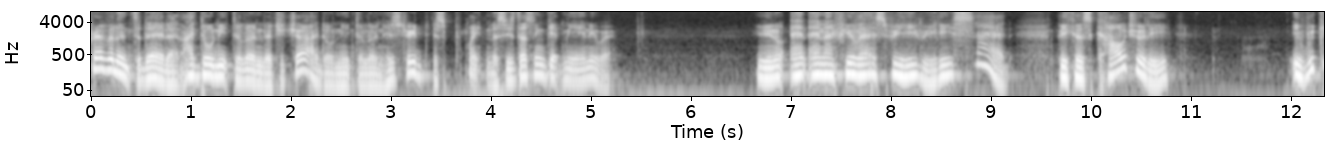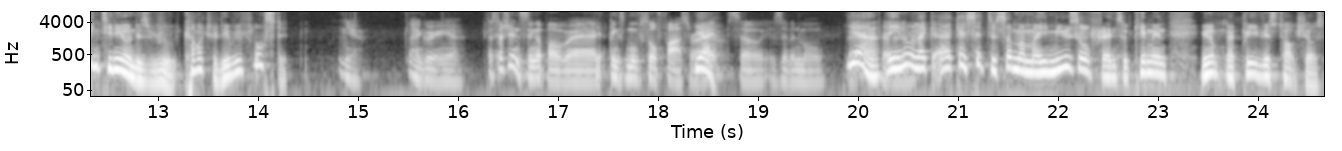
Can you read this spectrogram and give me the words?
prevalent today that I don't need to learn literature, I don't need to learn history. It's pointless. It doesn't get me anywhere. You know, and, and I feel that's really, really sad because culturally, if we continue on this route, culturally, we've lost it. Yeah. I agree. Yeah. Especially in Singapore where things move so fast, right? Yeah. So it's even more. uh, Yeah, and you know, like like I said to some of my musical friends who came in, you know, my previous talk shows,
